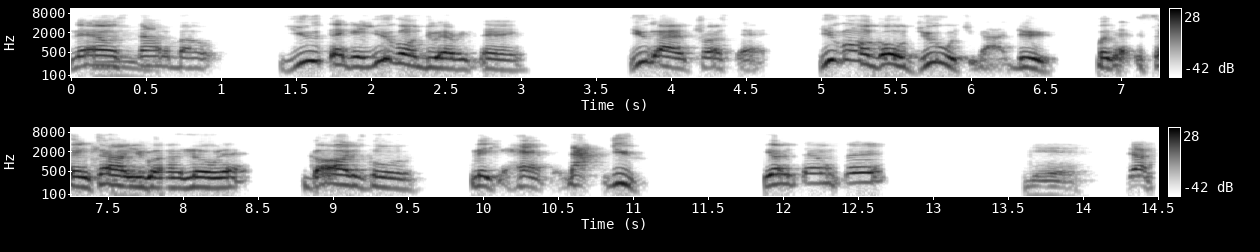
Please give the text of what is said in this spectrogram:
Now mm-hmm. it's not about you thinking you're gonna do everything. You gotta trust that. You're gonna go do what you gotta do. But at the same time, you're gonna know that God is gonna make it happen, not you. You understand what I'm saying? Yeah. That's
